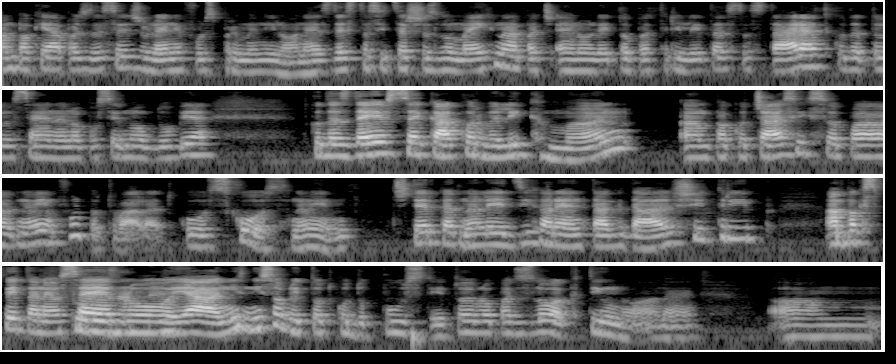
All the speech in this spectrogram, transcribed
Ampak ja, pač zdaj se je življenje ful spremenilo. Ne? Zdaj sta sicer še zelo majhna, pač eno leto, pa tri leta sta stara, tako da to je vse eno posebno obdobje. Tako da zdaj je vsekakor veliko manj, ampak včasih so pa, ne vem, ful potovali, tako skozi, ne vem, štirikrat na let, zihar en tak daljši trip. Ampak spet, ne, vse je Povezan, bilo, ne. ja, ni- niso bili to tako dopusti, to je bilo pač zelo aktivno. Um,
